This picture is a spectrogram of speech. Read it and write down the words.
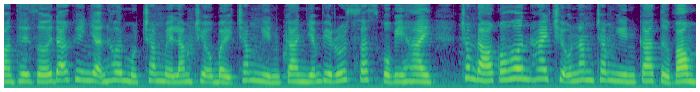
toàn thế giới đã ghi nhận hơn 115 triệu 700 nghìn ca nhiễm virus SARS-CoV-2, trong đó có hơn 2 triệu 500 nghìn ca tử vong.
